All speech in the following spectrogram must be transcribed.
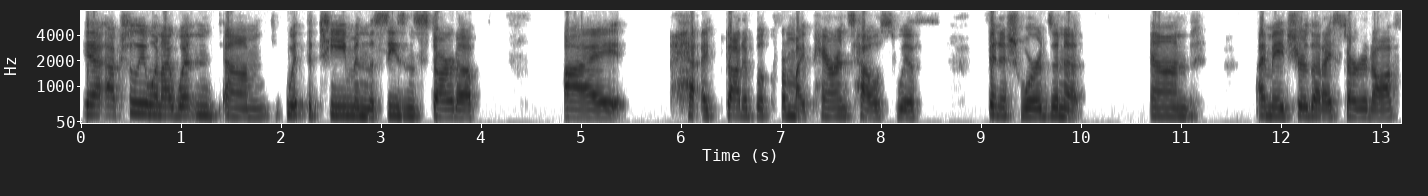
Yeah, actually, when I went and um, with the team in the season startup, I, ha- I got a book from my parents' house with Finnish words in it, and I made sure that I started off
